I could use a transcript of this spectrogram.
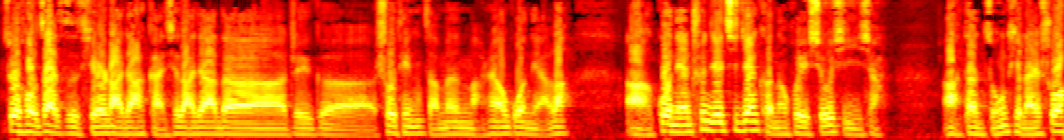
最后再次提示大家，感谢大家的这个收听，咱们马上要过年了，啊，过年春节期间可能会休息一下。啊，但总体来说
